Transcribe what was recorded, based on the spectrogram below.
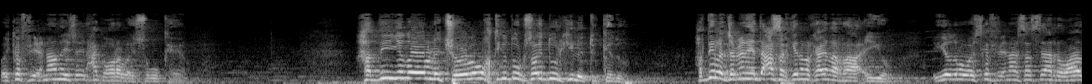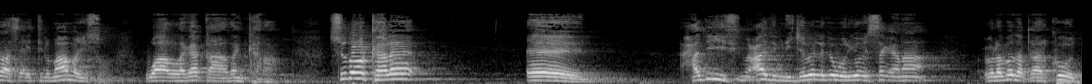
Oy ka fiicnaanayso in xagga hore la isugu keeno. Haddii iyadoo la joogo waktigii duhurka soo duhurkii la tukado. Haddii la jamcinaya da casarkiina markaa in raaciyo iyaduna waa iska fiicnaanaysa sidaan riwaayadaasi ay tilmaamayso waa laga qaadan karaa. Sidoo kale xadiid mucaad ibni jabal laga wariyo isagana culamada qaarkood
